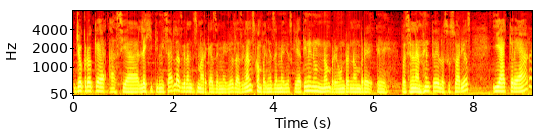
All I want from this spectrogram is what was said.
Yo creo que hacia legitimizar las grandes marcas de medios, las grandes compañías de medios que ya tienen un nombre, un renombre, eh, pues en la mente de los usuarios y a crear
